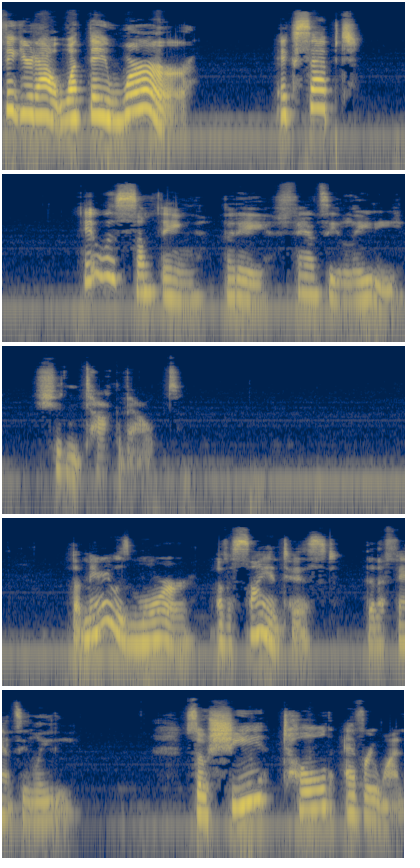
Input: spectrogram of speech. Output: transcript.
figured out what they were except it was something that a fancy lady shouldn't talk about. But Mary was more of a scientist than a fancy lady. So she told everyone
